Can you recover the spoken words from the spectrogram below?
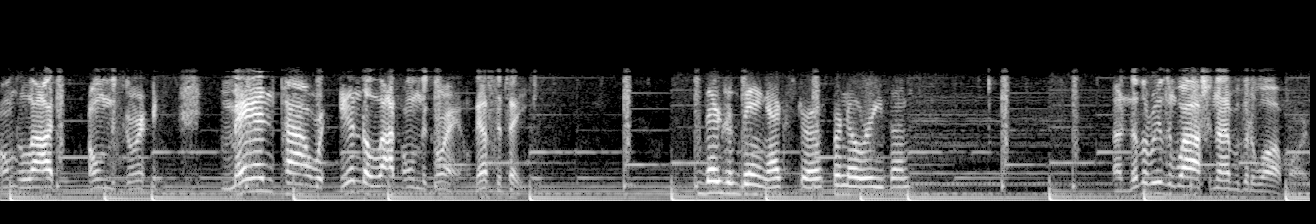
on the lot on the ground. Manpower in the lot on the ground. That's the take. They're just being extra for no reason. Another reason why I should not ever go to Walmart.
